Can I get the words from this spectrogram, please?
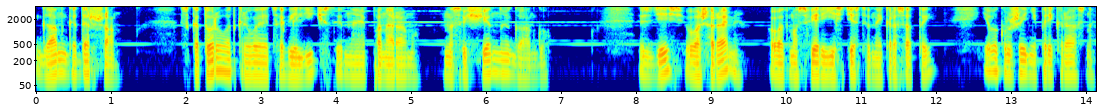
Ганга-Даршан, с которого открывается величественная панорама на священную Гангу. Здесь, в Ашраме, в атмосфере естественной красоты и в окружении прекрасных,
